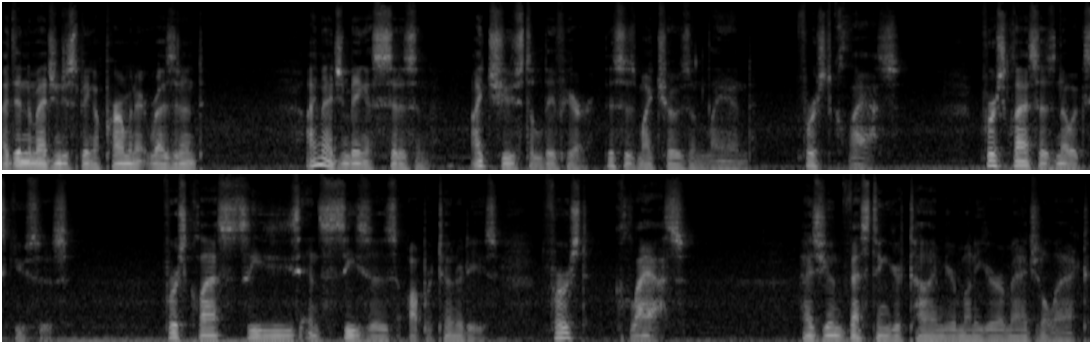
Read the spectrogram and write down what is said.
I didn't imagine just being a permanent resident. I imagined being a citizen. I choose to live here. This is my chosen land. First class. First class has no excuses. First class sees and seizes opportunities first class has you investing your time, your money, your imaginal act.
